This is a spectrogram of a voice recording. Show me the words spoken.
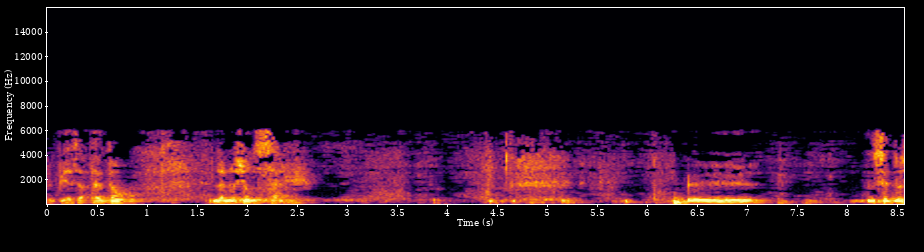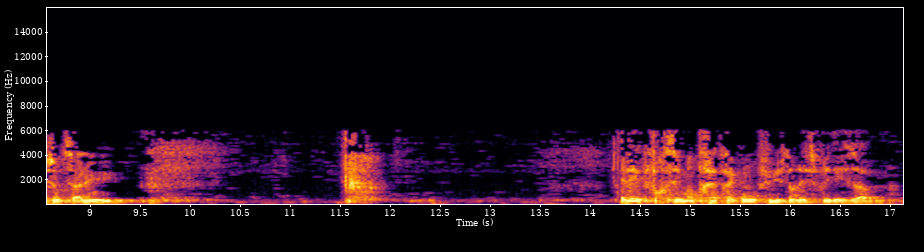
depuis un certain temps, la notion de salut. Euh, cette notion de salut, elle est forcément très très confuse dans l'esprit des hommes,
